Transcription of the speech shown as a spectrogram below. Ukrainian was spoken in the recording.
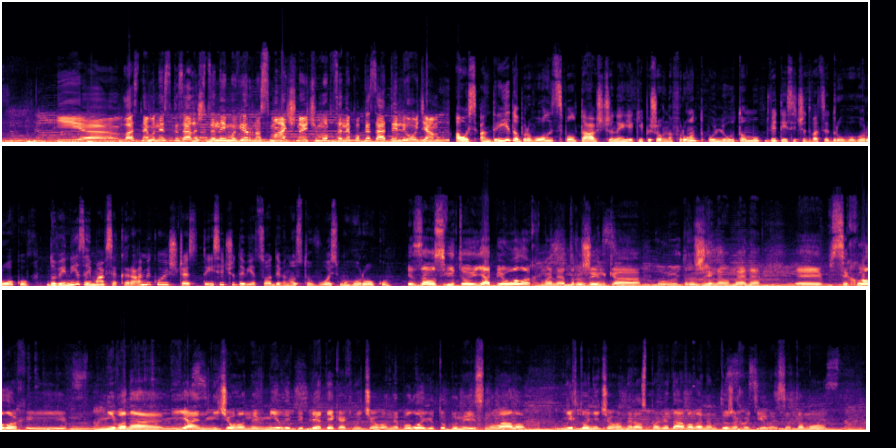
І е, власне вони сказали, що це неймовірно смачно, і чому б це не показати людям. А ось Андрій доброволець з Полтавщини, який пішов на фронт у лютому 2022 року. До війни займався керамікою ще з 1998 року. За освітою я біолог, в мене дружинка, дружина у мене е, психолог, і ні вона, ні я нічого не вміли, в бібліотеках нічого не було, Ютубу не існувало, ніхто нічого не розповідав, але нам дуже хотілося. Тому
